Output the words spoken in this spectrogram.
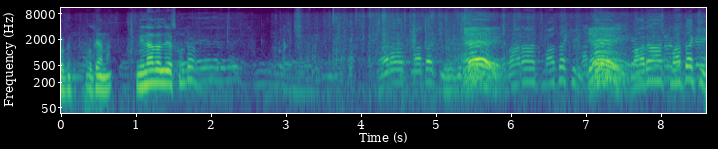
ఓకే. ఓకేనా నినాదాలు చేసుకుంటా? భారత్ మాతాకి. భారత్ మాతాకి. భారత్ మాతాకి.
